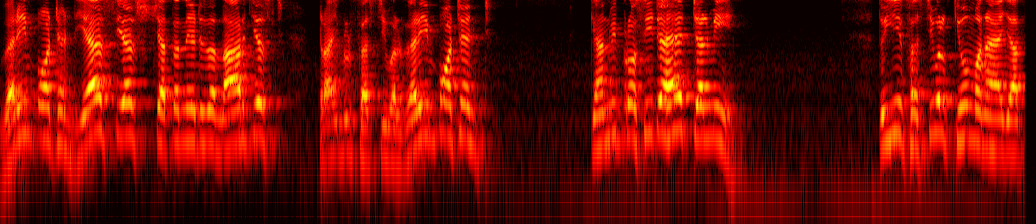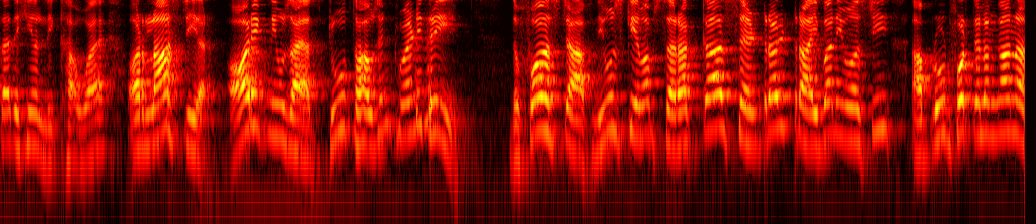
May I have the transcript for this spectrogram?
Very important yes yes Chaitanya it is the largest tribal festival very important can we proceed है टेल मी तो ये फेस्टिवल क्यों मनाया जाता है? देखिए लिखा हुआ है, और लास्ट ईयर और एक न्यूज़ आया 2023 the first half news came up Sarakka central tribal university approved for Telangana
